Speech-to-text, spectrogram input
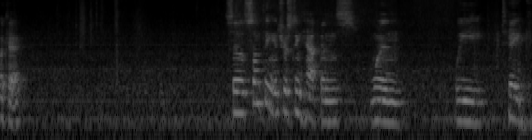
Okay. So something interesting happens when we take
